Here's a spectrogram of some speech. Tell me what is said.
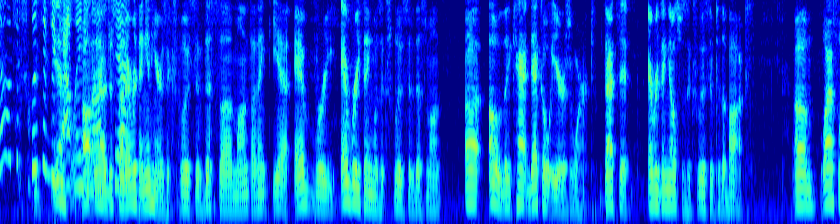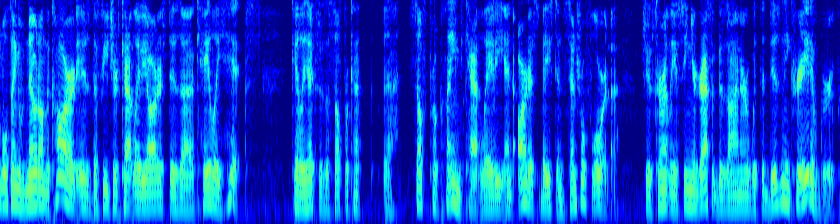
No, it's exclusive to yeah. Cat Lady oh, Box. yeah, just about everything in here is exclusive this uh, month. I think yeah, every everything was exclusive this month. Uh oh, the cat deco ears weren't. That's it. Everything else was exclusive to the box. Um, last little thing of note on the card is the featured cat lady artist is uh, Kaylee Hicks. Kaylee Hicks is a self uh, self-proclaimed cat lady and artist based in Central Florida. She is currently a senior graphic designer with the Disney Creative Group,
